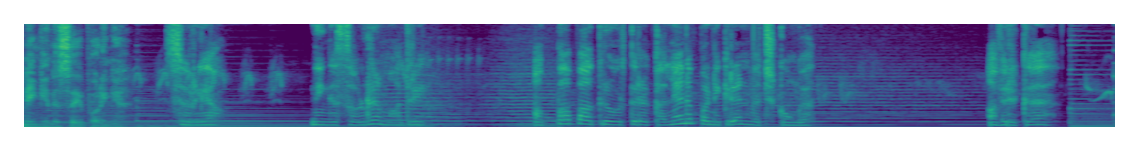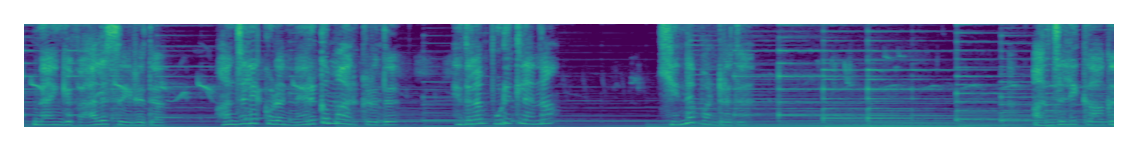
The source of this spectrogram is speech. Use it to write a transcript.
நீங்க என்ன செய்ய போறீங்க? சூர்யா நீங்க சொல்ற மாதிரி அப்பா பாக்குற ஒருத்தரை கல்யாணம் பண்ணிக்கிறேன்னு வச்சுக்கோங்க. அவருக்கு நான் இங்க வேலை செய்யறது அஞ்சலி கூட நெருக்கமா இருக்கிறது இதெல்லாம் பிடிக்கலன்னா என்ன பண்றது? அஞ்சலிக்காக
